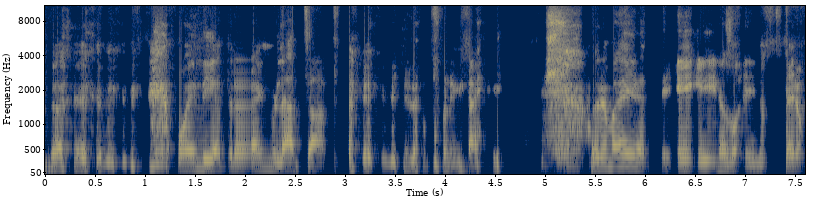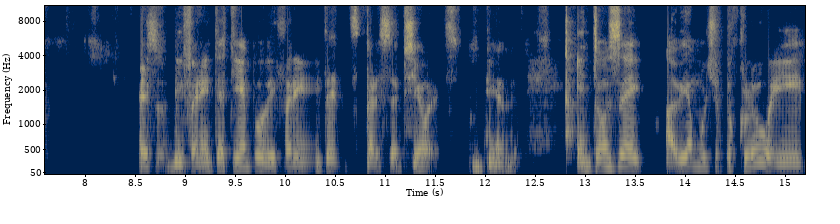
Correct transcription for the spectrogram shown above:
Hoy en día traen un laptop y lo ponen ahí. Pero imagínate, y, pero eso, diferentes tiempos, diferentes percepciones, ¿entiendes? Entonces, había muchos clubes y,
